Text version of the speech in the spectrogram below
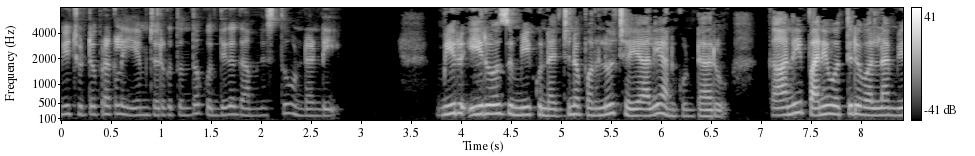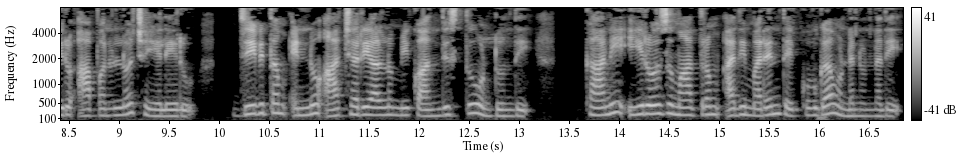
మీ చుట్టుప్రక్కల ఏం జరుగుతుందో కొద్దిగా గమనిస్తూ ఉండండి. మీరు ఈరోజు మీకు నచ్చిన పనులు చేయాలి అనుకుంటారు. కానీ పని ఒత్తిడి వల్ల మీరు ఆ పనుల్లో చేయలేరు. జీవితం ఎన్నో ఆశ్చర్యాలను మీకు అందిస్తూ ఉంటుంది. కానీ ఈ రోజు మాత్రం అది మరింత ఎక్కువగా ఉండనున్నది.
